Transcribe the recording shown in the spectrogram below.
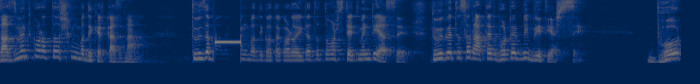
জাজমেন্ট করা তো সাংবাদিকের কাজ না। তুমি যে সাংবাদিকতা করো এটা তো তোমার স্টেটমেন্টই আছে। তুমি কইতেছো রাতের ভোটের বিবৃতি আসছে। ভোট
